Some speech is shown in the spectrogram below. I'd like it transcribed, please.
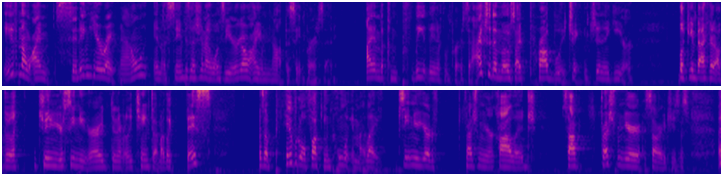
even though I'm sitting here right now in the same position I was a year ago, I am not the same person. I am a completely different person. Actually, the most I probably changed in a year. Looking back at other like junior, senior year, I didn't really change that much. Like this was a pivotal fucking point in my life. Senior year to freshman year of college, so freshman year, sorry, Jesus,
